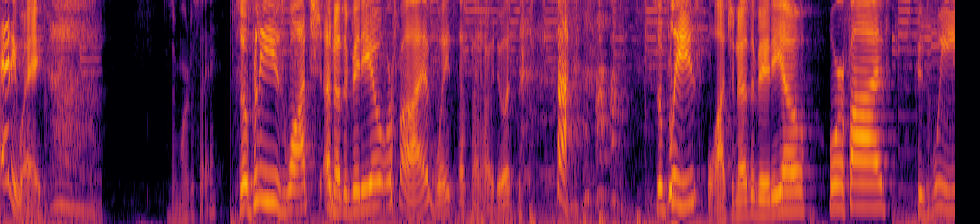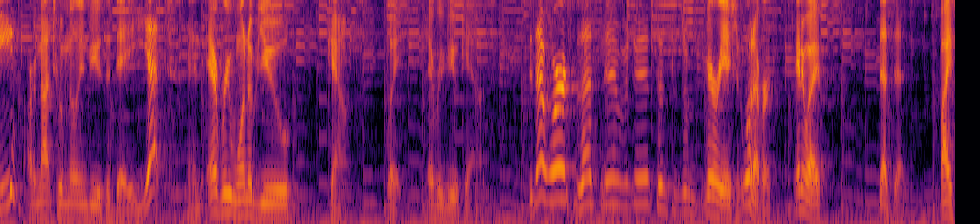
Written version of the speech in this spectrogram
Anyway. Is there more to say? So please watch another video or five. Wait, that's not how I do it. so please watch another video or five because we are not to a million views a day yet, and every one of you counts. Wait, every view counts. Did that work? Was that it's, it's a variation? Whatever. Anyway, that's it. Bye.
